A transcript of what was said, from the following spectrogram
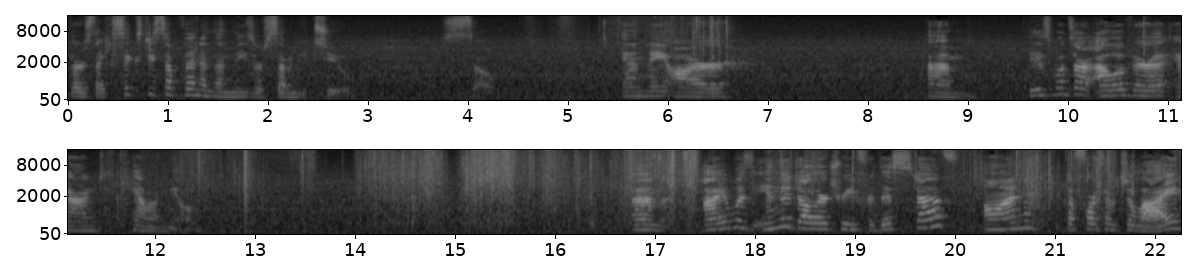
there's like 60 something and then these are 72. So, and they are, um, these ones are aloe vera and chamomile. Um, I was in the Dollar Tree for this stuff on the 4th of July.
